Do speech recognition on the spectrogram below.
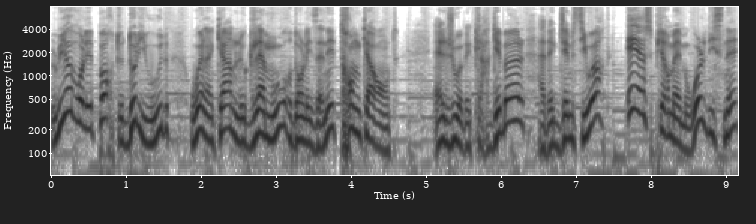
lui ouvre les portes d'Hollywood où elle incarne le glamour dans les années 30-40. Elle joue avec Clark Gable, avec James Stewart et inspire même Walt Disney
